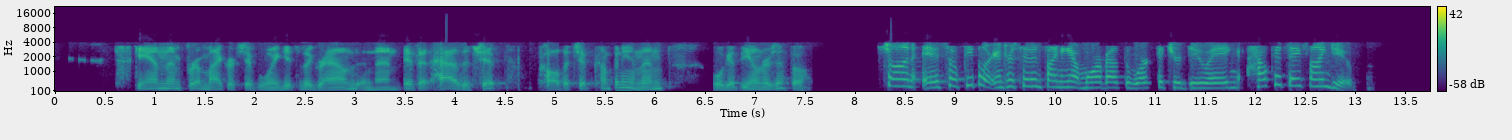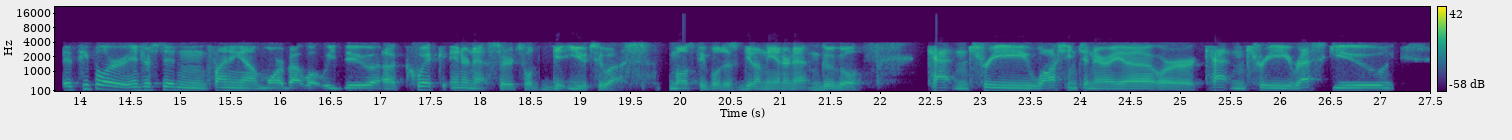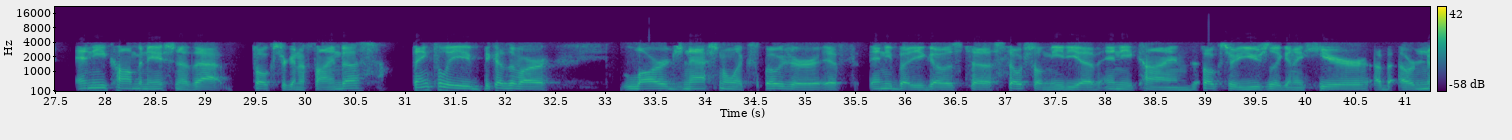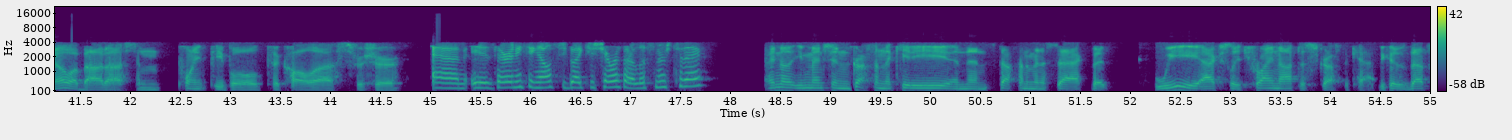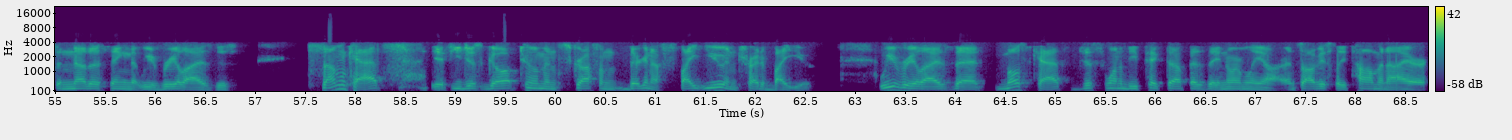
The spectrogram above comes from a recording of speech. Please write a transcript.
scan them for a microchip when we get to the ground, and then if it has a chip, call the chip company, and then we'll get the owner's info. Shaun, eh, so if people are interested in finding out more about the work that you're doing, how could they find you? If people are interested in finding out more about what we do, a quick internet search will get you to us. Most people just get on the internet and Google cat and tree Washington area or cat and tree rescue. Any combination of that, folks are going to find us. Thankfully, because of our large national exposure, if anybody goes to social media of any kind, folks are usually going to hear about, or know about us and point people to call us for sure. And is there anything else you'd like to share with our listeners today? I know that you mentioned scruffing the kitty and then stuffing them in a sack, but we actually try not to scruff the cat because that's another thing that we've realized is some cats, if you just go up to them and scruff them, they're going to fight you and try to bite you we've realized that most cats just want to be picked up as they normally are. And so obviously Tom and I are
